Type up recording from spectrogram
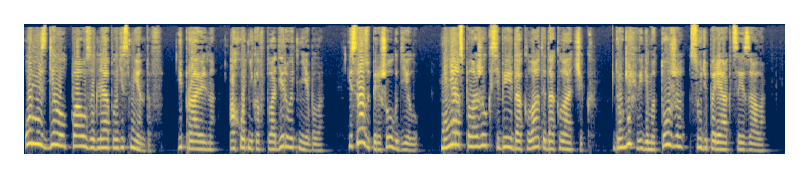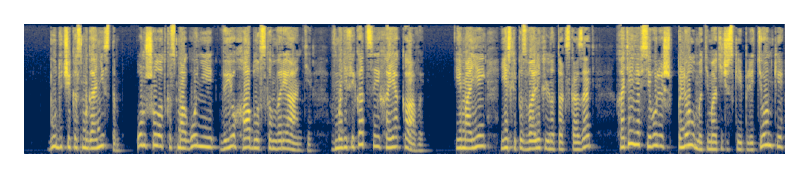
Он не сделал паузы для аплодисментов, и правильно, охотников аплодировать не было, и сразу перешел к делу. Меня расположил к себе и доклад, и докладчик. Других, видимо, тоже, судя по реакции зала. Будучи космогонистом, он шел от космогонии в ее хабловском варианте, в модификации Хаякавы, и моей, если позволительно так сказать, хотя я всего лишь плел математические плетенки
